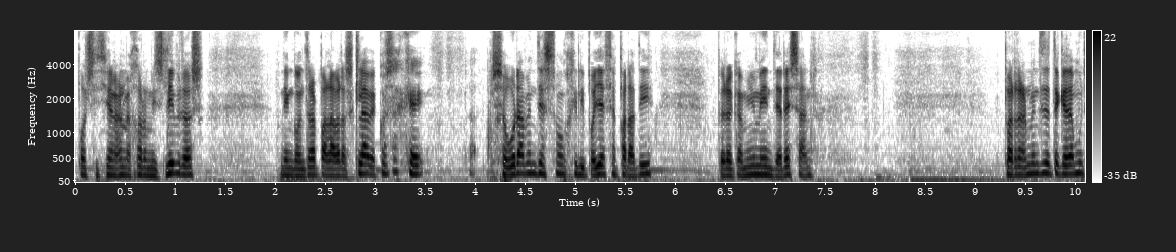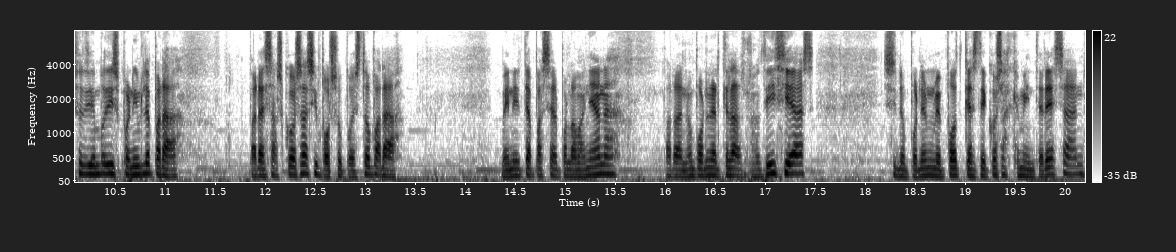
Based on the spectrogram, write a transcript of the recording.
posicionar mejor mis libros, de encontrar palabras clave, cosas que seguramente son gilipolleces para ti, pero que a mí me interesan. Pues realmente te queda mucho tiempo disponible para, para esas cosas y por supuesto para venirte a pasear por la mañana, para no ponerte las noticias, sino ponerme podcast de cosas que me interesan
